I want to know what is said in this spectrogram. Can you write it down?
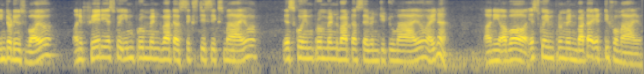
इन्ट्रोड्युस भयो अनि फेरि यसको इम्प्रुभमेन्टबाट सिक्सटी सिक्समा आयो यसको इम्प्रुभमेन्टबाट सेभेन्टी टूमा आयो होइन? अनि अब यसको इम्प्रुभमेन्टबाट एट्टी फोरमा आयो।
